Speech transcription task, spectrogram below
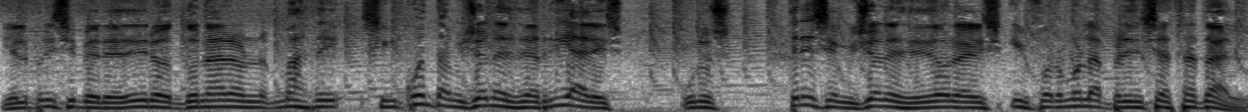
y el príncipe heredero donaron más de 50 millones de reales, unos 13 millones de dólares, informó la prensa estatal.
